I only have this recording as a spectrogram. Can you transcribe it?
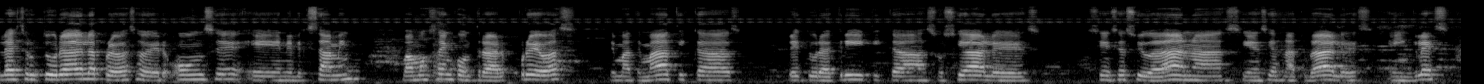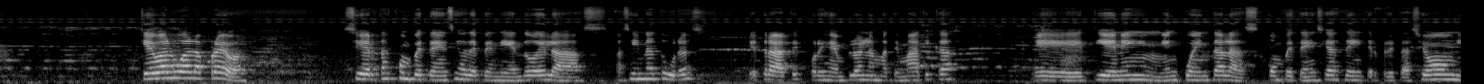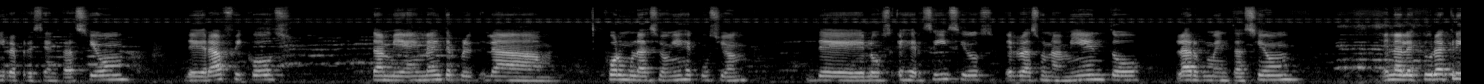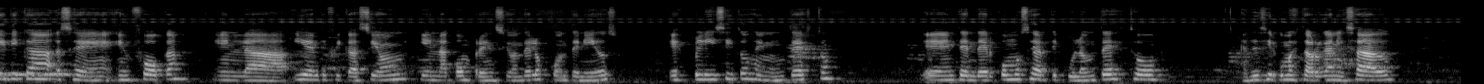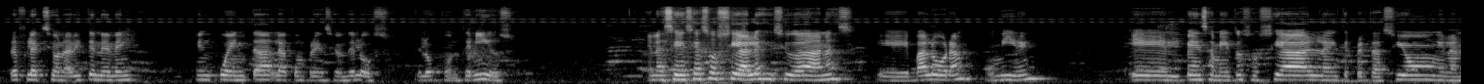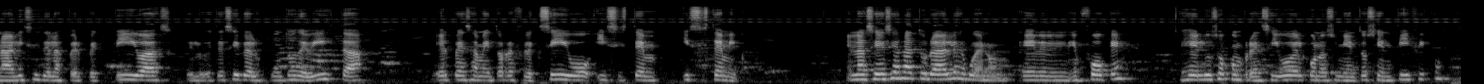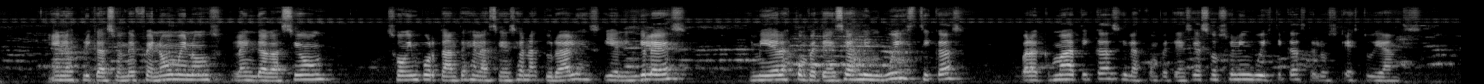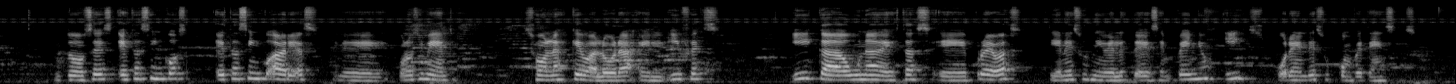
La estructura de la prueba Saber 11 eh, en el examen vamos a encontrar pruebas de matemáticas, lectura crítica, sociales, ciencias ciudadanas, ciencias naturales e inglés. ¿Qué evalúa la prueba? Ciertas competencias dependiendo de las asignaturas que trate. Por ejemplo, en las matemáticas eh, tienen en cuenta las competencias de interpretación y representación de gráficos, también la, la formulación y ejecución de los ejercicios, el razonamiento, la argumentación. En la lectura crítica se enfoca en la identificación y en la comprensión de los contenidos explícitos en un texto, entender cómo se articula un texto, es decir, cómo está organizado, reflexionar y tener en, en cuenta la comprensión de los, de los contenidos. En las ciencias sociales y ciudadanas eh, valoran o miden el pensamiento social, la interpretación, el análisis de las perspectivas, es decir, de los puntos de vista, el pensamiento reflexivo y, y sistémico. En las ciencias naturales, bueno, el enfoque es el uso comprensivo del conocimiento científico en la explicación de fenómenos, la indagación, son importantes en las ciencias naturales y el inglés mide las competencias lingüísticas, pragmáticas y las competencias sociolingüísticas de los estudiantes. Entonces, estas cinco, estas cinco áreas de conocimiento son las que valora el IFEX y cada una de estas eh, pruebas tiene sus niveles de desempeño y por ende sus competencias.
